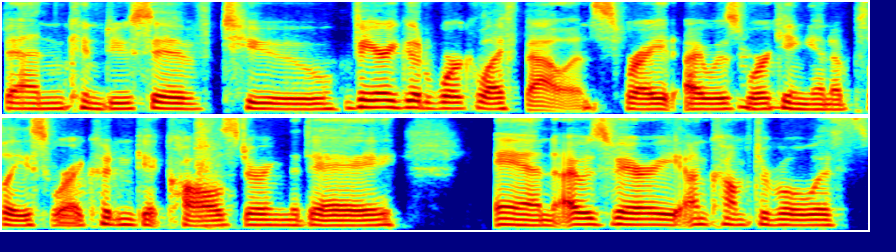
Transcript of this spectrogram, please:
been conducive to very good work life balance, right? I was mm-hmm. working in a place where I couldn't get calls during the day. And I was very uncomfortable with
